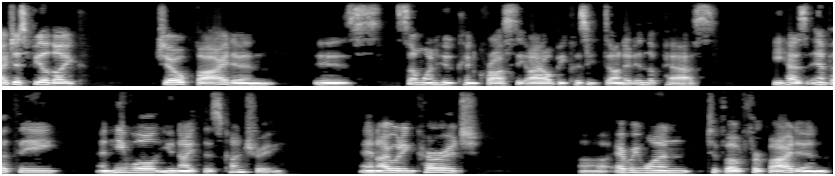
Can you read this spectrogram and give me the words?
I just feel like Joe Biden is someone who can cross the aisle because he's done it in the past. He has empathy and he will unite this country. And I would encourage uh, everyone to vote for Biden,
